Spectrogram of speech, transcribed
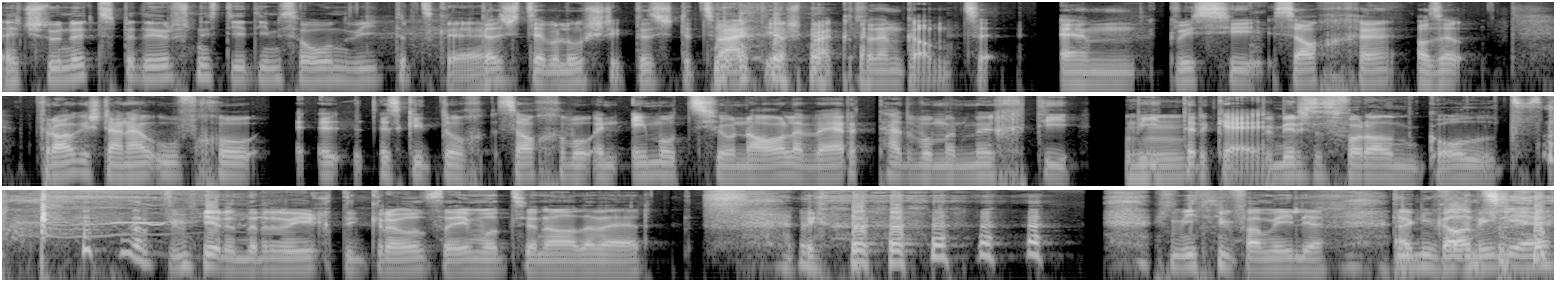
hättest du nicht das Bedürfnis, die deinem Sohn weiterzugeben? Das ist jetzt eben lustig. Das ist der zweite Aspekt von dem Ganzen. Ähm, gewisse Sachen, also die Frage ist dann auch aufgekommen, äh, es gibt doch Sachen, die einen emotionalen Wert haben, wo man möchte Mhm. Bei weitergeben. mir ist das vor allem Gold. Bei mir einen richtig grossen emotionalen Wert. Meine Familie. Deine Familie,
